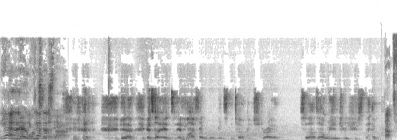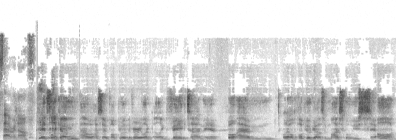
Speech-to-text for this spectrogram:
Yeah, No one exactly. says that. yeah, it's like it's in my friend group. It's the token straight. So that's how we introduce them. That's fair enough. It's like um, I I say popular in a very like like vague term here, but um, well, the popular girls in my school used to say, "Oh,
